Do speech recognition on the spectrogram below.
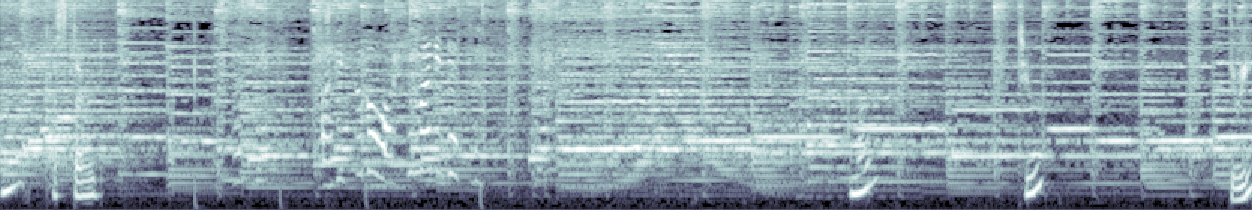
Hmm? Custard. One, two, three.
